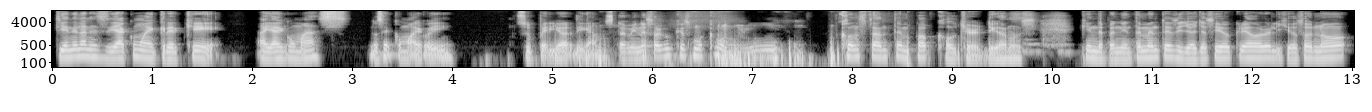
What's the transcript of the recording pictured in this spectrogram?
tiene la necesidad como de creer que hay algo más, no sé, como algo ahí superior, digamos. También es algo que es muy, como muy constante en pop culture, digamos. Que independientemente si yo haya sido criado religioso o no,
